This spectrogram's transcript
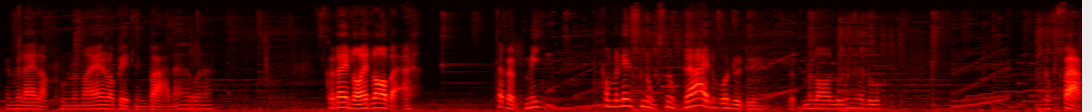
ไม่เป็นไรหรอกทุนเราน้อยเราเบ็ดหนึ่งบาทนะทุกคนนะก็ได้ร้อยรอบอะอะถ้าแบบไม่ก็มาเล่นสนุกสนุกได้ทุกคนดูดิแบบมารอลุ้นกันดูแล้วฝาก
